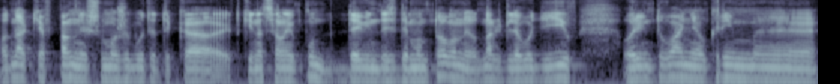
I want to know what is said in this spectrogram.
однак я впевнений, що може бути така, такий населений пункт, де він десь демонтований. Однак для водіїв орієнтування, окрім е,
